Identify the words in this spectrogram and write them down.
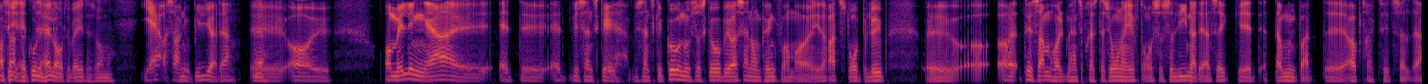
Og så er han så kun et øh, halvt år tilbage til sommer. Ja, og så er han jo billigere der. Ja. Øh, og, øh, og meldingen er, øh, at, øh, at hvis, han skal, hvis han skal gå nu, så skal OB også have nogle penge for ham, og et ret stort beløb. Øh, og, og det sammenholdt med hans præstationer i efteråret, så, så ligner det altså ikke, at der umiddelbart er optræk til et salg der.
